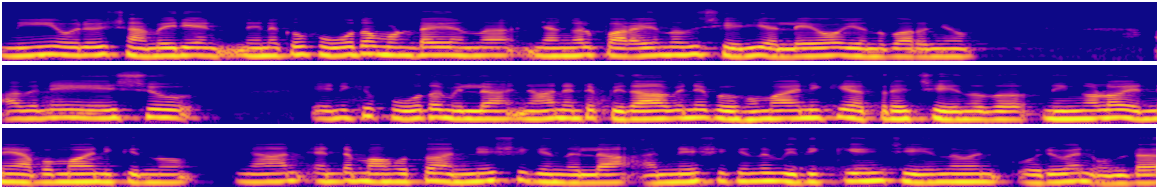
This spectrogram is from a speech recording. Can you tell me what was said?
നീ ഒരു ശമര്യൻ നിനക്ക് ഭൂതമുണ്ട് എന്ന് ഞങ്ങൾ പറയുന്നത് ശരിയല്ലയോ എന്ന് പറഞ്ഞു. അതിനെ യേശു എനിക്ക് ഭൂതമില്ല. ഞാൻ എന്റെ പിതാവിനെ ബഹുമാനിക്കുക അത്രേ ചെയ്യുന്നത്. നിങ്ങളോ എന്നെ അപമാനിക്കുന്നു. ഞാൻ എന്റെ മഹത്വം അന്വേഷിക്കുന്നില്ല. അന്വേഷിക്കുന്ന വിധിക്കുകയും ചെയ്യുന്നവൻ ഒരുവൻ ഉണ്ട്.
